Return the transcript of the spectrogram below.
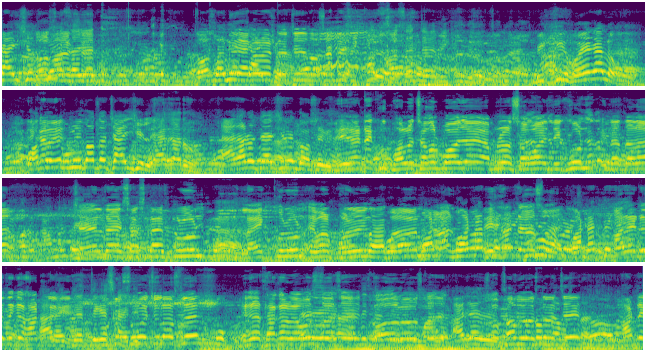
চাইছে দশ হাজার। দশ বিক্রি হয়ে গেল? কত তুমি কত চাইছিলে? এগারো। এগারো চাইছিলে দশে বিক্রি এই হাটে খুব ভালো ছাগল পাওয়া যায়। আপনারা সবাই দেখুন এনার দাদা। চ্যানেলটায় সাবস্ক্রাইব করুন লাইক করুন এবার ফলোইং করান এই থেকে হাটে আসুন। থেকে? আড়াইটা থেকে হাট থেকে। সময় চলে আসলেন এখানে থাকার ব্যবস্থা আছে খাওয়ার ব্যবস্থা আছে আচ্ছা, সব ব্যবস্থা আছে। হাটে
